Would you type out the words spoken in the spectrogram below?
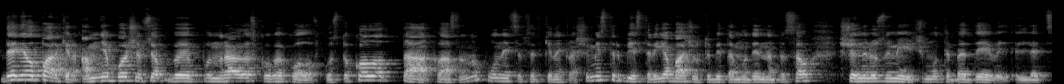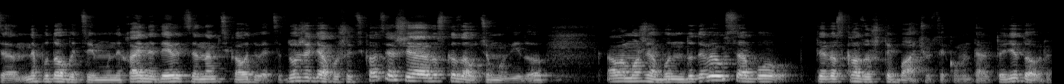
Деніел Паркер, а мені більше всього б понравилась Кока-Кола вкус. То коло так, класно, ну полуниця все-таки найкраще. Містер Бістер, я бачив, тобі там один написав, що не розумію, чому тебе дивляться. Не подобається йому, нехай не дивиться, нам цікаво дивитися. Дуже дякую, що цікаво. Це ж я розказав в цьому відео. Але може або не додивився, або ти розказуєш, ти бачив цей коментар. Тоді добре.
